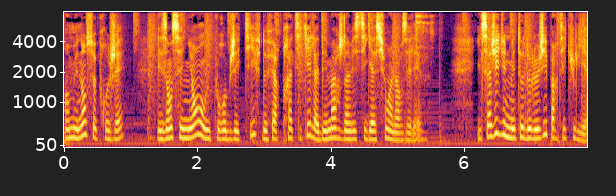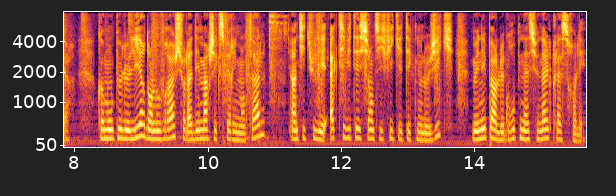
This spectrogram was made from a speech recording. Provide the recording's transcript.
En menant ce projet, les enseignants ont eu pour objectif de faire pratiquer la démarche d'investigation à leurs élèves. Il s'agit d'une méthodologie particulière, comme on peut le lire dans l'ouvrage sur la démarche expérimentale, intitulé Activités scientifiques et technologiques, mené par le groupe national Classe Relais.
